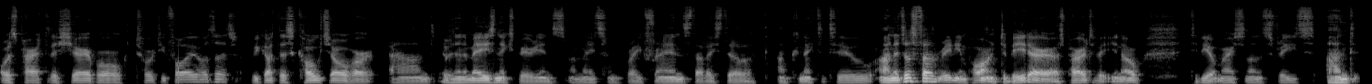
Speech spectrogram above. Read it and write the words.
I was part of the Cherbourg thirty five. Was it? We got this coach over, and it was an amazing experience. I made some great friends that I still am connected to, and it just felt really important to be there as part of it. You know, to be out marching on the streets. And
